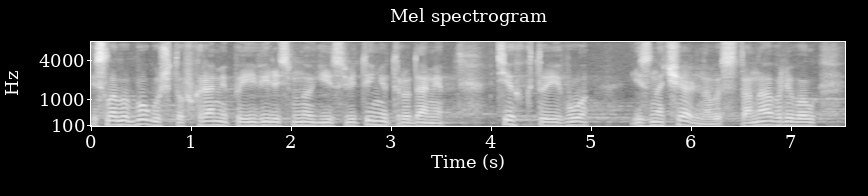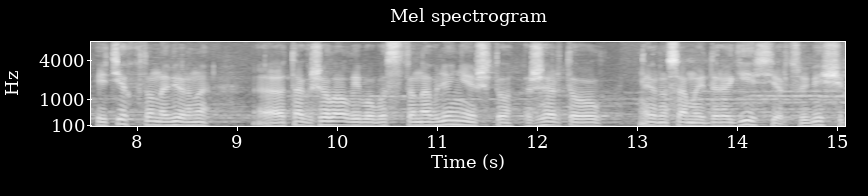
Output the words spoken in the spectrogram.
И слава Богу, что в храме появились многие святыни трудами тех, кто его изначально восстанавливал, и тех, кто, наверное, э, так желал его восстановления, что жертвовал, наверное, самые дорогие сердцу вещи.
